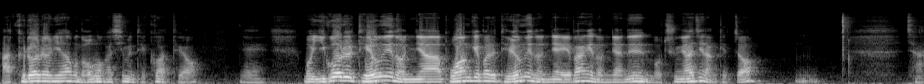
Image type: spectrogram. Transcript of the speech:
아 그러려니 하고 넘어가시면 될 것 같아요. 네. 뭐 이거를 대응에 넣냐, 보안 개발을 대응에 넣냐, 예방에 넣냐는 뭐 중요하진 않겠죠. 음. 자.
